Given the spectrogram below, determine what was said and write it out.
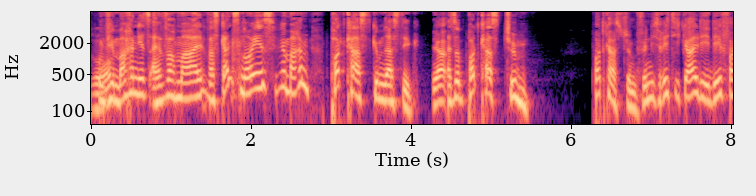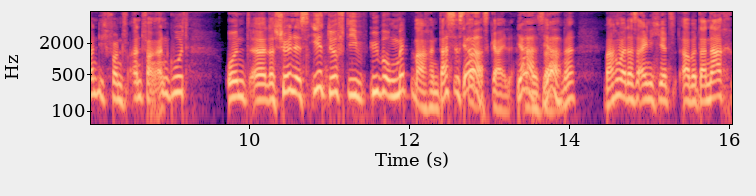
Und wir machen jetzt einfach mal was ganz Neues. Wir machen Podcast-Gymnastik. Ja. Also Podcast-Gym. Podcast Gym. Finde ich richtig geil. Die Idee fand ich von Anfang an gut. Und äh, das Schöne ist, ihr dürft die Übung mitmachen. Das ist Ja. doch das Geile. Ja, Sache, ja. Ne? Machen wir das eigentlich jetzt, aber danach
